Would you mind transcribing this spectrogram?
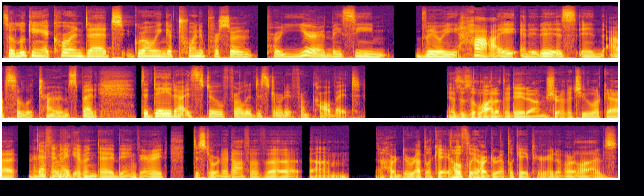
So looking at current debt growing at 20% per year may seem very high, and it is in absolute terms, but the data is still fairly distorted from COVID as is a lot of the data I'm sure that you look at Definitely. in a given day being very distorted off of a, um, a hard to replicate, hopefully hard to replicate period of our lives.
